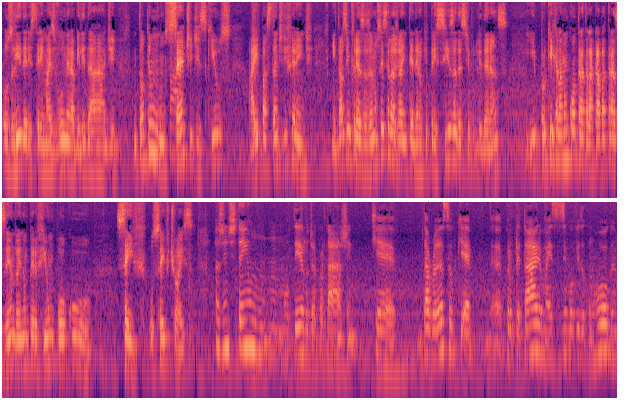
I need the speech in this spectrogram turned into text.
os líderes terem mais vulnerabilidade. Então tem um, um set de skills aí bastante diferente. Então as empresas, eu não sei se elas já entenderam que precisa desse tipo de liderança, e por que, que ela não contrata? Ela acaba trazendo ainda um perfil um pouco safe, o safe choice. A gente tem um, um modelo de abordagem que é da Russell, que é, é proprietário, mas desenvolvido com Hogan,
